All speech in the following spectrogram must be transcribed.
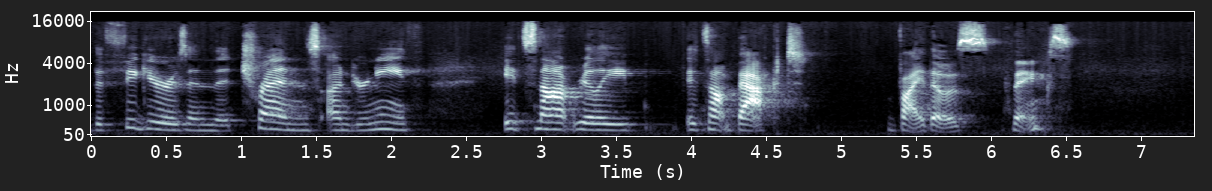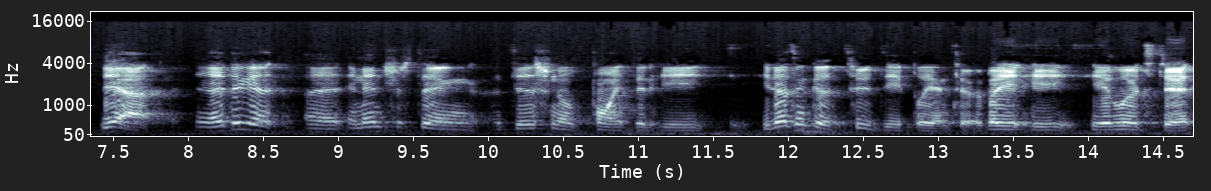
the figures and the trends underneath it's not really it's not backed by those things. Yeah and i think a, a, an interesting additional point that he he doesn't go too deeply into it but he, he, he alludes to it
